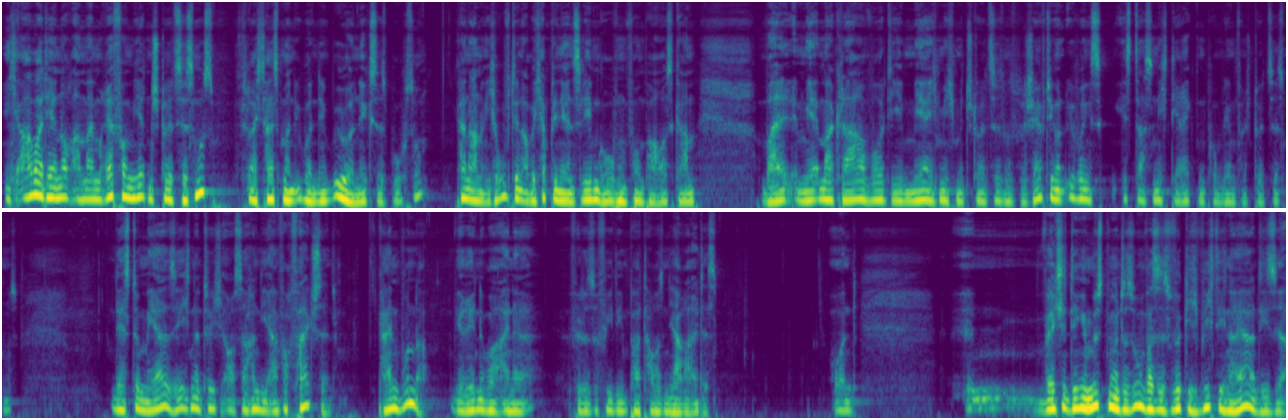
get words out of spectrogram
ich arbeite ja noch an meinem reformierten Stoizismus. Vielleicht heißt man über dem übernächstes Buch so. Keine Ahnung, ich rufe den, aber ich habe den ja ins Leben gerufen vor ein paar Ausgaben, weil mir immer klarer wurde, je mehr ich mich mit Stoizismus beschäftige, und übrigens ist das nicht direkt ein Problem von Stoizismus, desto mehr sehe ich natürlich auch Sachen, die einfach falsch sind. Kein Wunder. Wir reden über eine Philosophie, die ein paar tausend Jahre alt ist. Und welche Dinge müssten wir untersuchen? Was ist wirklich wichtig? Naja, diese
